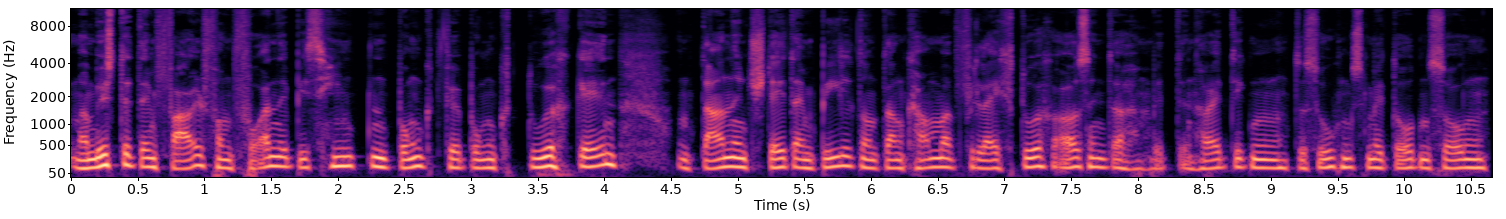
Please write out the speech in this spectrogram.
Man müsste den Fall von vorne bis hinten Punkt für Punkt durchgehen und dann entsteht ein Bild und dann kann man vielleicht durchaus in der, mit den heutigen Untersuchungsmethoden sagen,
